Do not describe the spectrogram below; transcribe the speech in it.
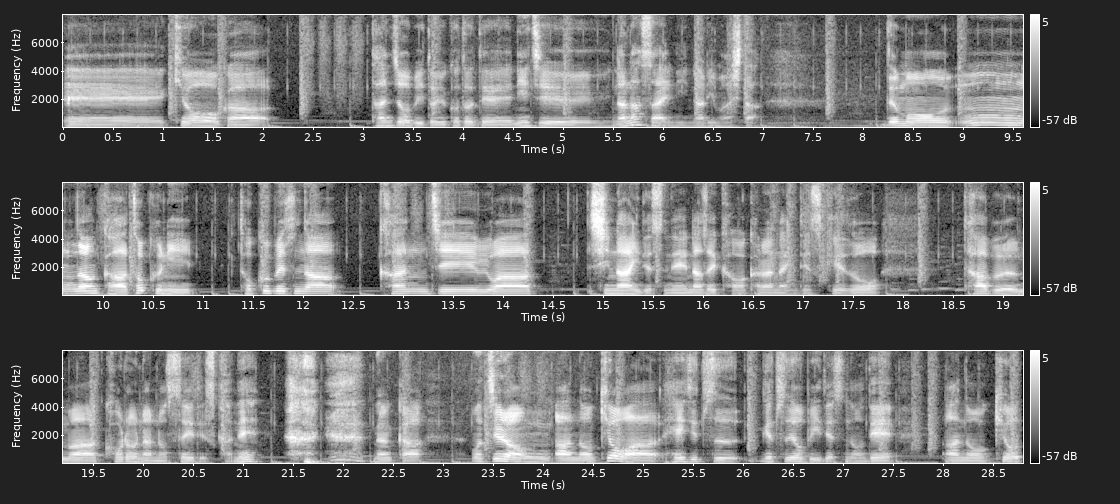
えー、今日が誕生日ということで27歳になりました。でも、うん、なんか特に特別な感じはしないですね。なぜかわからないんですけど、多分まあコロナのせいですかね。なんか、もちろん、あの、今日は平日月曜日ですので、あの、今日、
